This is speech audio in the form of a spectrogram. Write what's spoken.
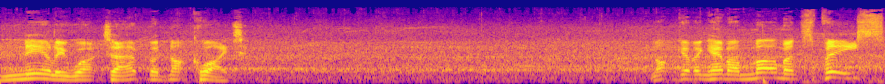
nearly worked out, but not quite. Not giving him a moment's peace.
